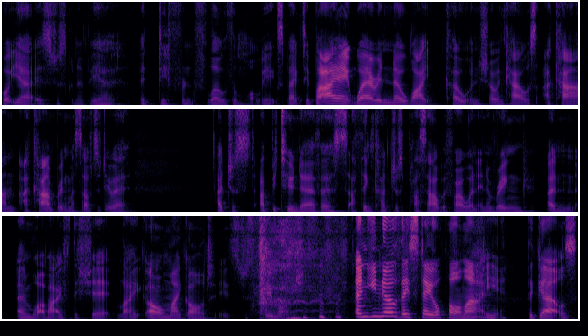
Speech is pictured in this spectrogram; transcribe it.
But yeah, it's just going to be a, a different flow than what we expected. But I ain't wearing no white coat and showing cows. I can't. I can't bring myself to do it. I just, I'd be too nervous. I think I'd just pass out before I went in a ring. And and what about if the shit? Like, oh my god, it's just too much. and you know they stay up all night. The girls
